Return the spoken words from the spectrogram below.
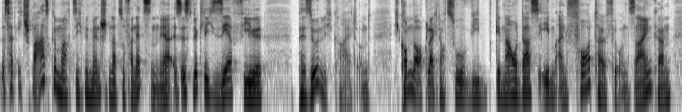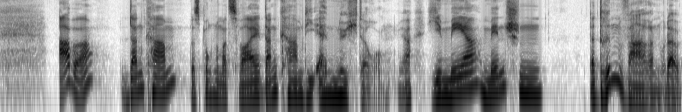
das hat echt Spaß gemacht, sich mit Menschen da zu vernetzen. Ja, es ist wirklich sehr viel Persönlichkeit. Und ich komme da auch gleich noch zu, wie genau das eben ein Vorteil für uns sein kann. Aber dann kam, das ist Punkt Nummer zwei, dann kam die Ernüchterung. Ja, je mehr Menschen da drin waren oder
